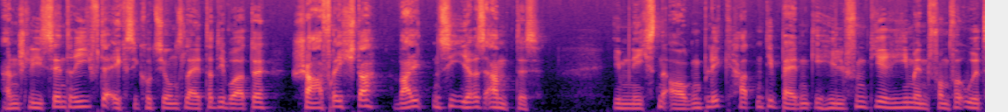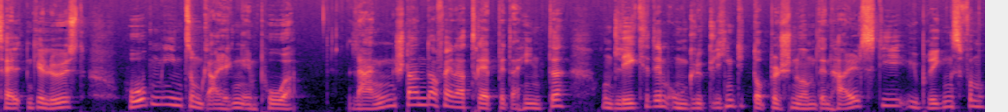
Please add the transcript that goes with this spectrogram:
Anschließend rief der Exekutionsleiter die Worte Scharfrichter, walten Sie Ihres Amtes. Im nächsten Augenblick hatten die beiden Gehilfen die Riemen vom Verurteilten gelöst, hoben ihn zum Galgen empor. Lang stand auf einer Treppe dahinter und legte dem Unglücklichen die Doppelschnur um den Hals, die übrigens vom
